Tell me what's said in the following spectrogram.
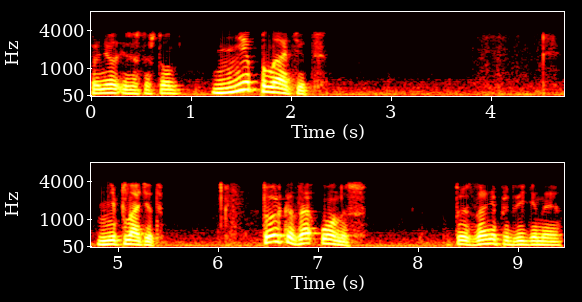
Про него известно, что он не платит, не платит только за онус, то есть за непредвиденное.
